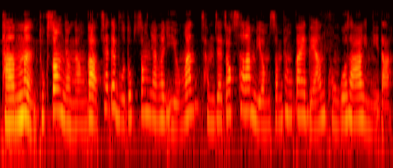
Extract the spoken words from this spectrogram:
다음은 독성 영향과 최대 무독성량을 이용한 잠재적 사람 위험성 평가에 대한 권고사항입니다.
